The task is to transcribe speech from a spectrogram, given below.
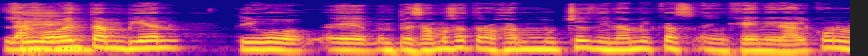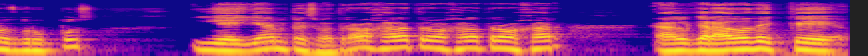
La Sí. joven también, digo, eh, empezamos a trabajar muchas dinámicas en general con los grupos y ella empezó a trabajar, a trabajar, a trabajar, al grado de que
